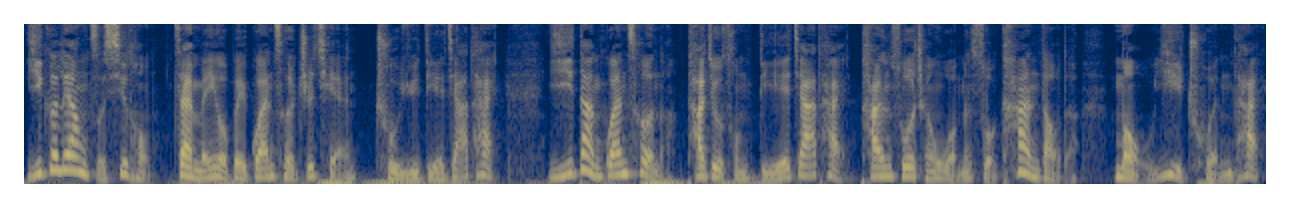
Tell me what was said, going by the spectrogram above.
一个量子系统在没有被观测之前处于叠加态，一旦观测呢，它就从叠加态坍缩成我们所看到的某一纯态。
